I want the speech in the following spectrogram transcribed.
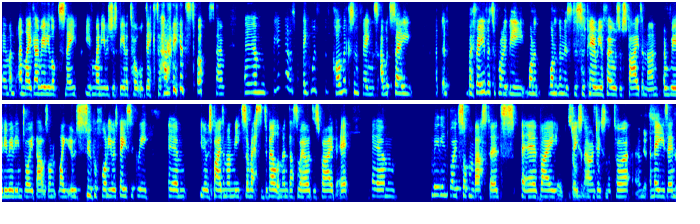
um, and, and like I really loved Snape even when he was just being a total dick to Harry and stuff. So um, yeah, like with, with, comics and things, I would say uh, my favourites would probably be one of one of them is the Superior Foes of Spider-Man. I really really enjoyed that. It was one of, like it was super funny. It was basically um, you know Spider-Man meets Arrested Development. That's the way I would describe it. Um, really enjoyed Southern Bastards uh, by Jason Aaron, and Jason Latour. Um, yes. Amazing.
